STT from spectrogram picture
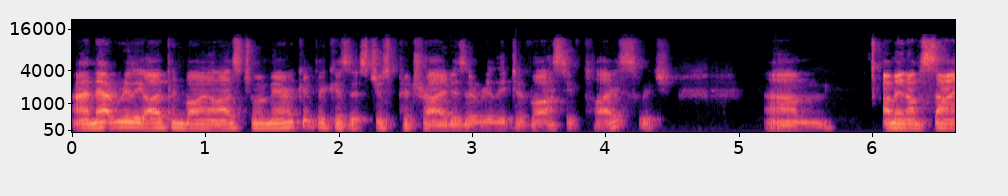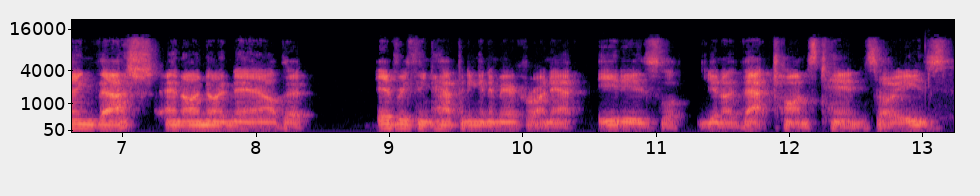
And that really opened my eyes to America because it's just portrayed as a really divisive place, which um, I mean, I'm saying that, and I know now that everything happening in America right now, it is, you know, that times 10. So it is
